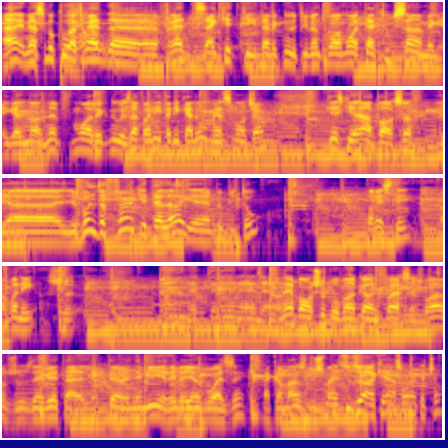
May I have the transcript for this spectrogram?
Ah, merci beaucoup à Fred, euh, Fred Sakit qui est avec nous depuis 23 mois. Tatou 100 mais également 9 mois avec nous. Zafoni fait des cadeaux. Merci, mon chum. Qu'est-ce qu'il y a là en part ça? Il y a le boule de feu qui était là il y a un peu plus tôt. Il va rester. Il va revenir. sur- On a un bon show pour vous encore une fois ce soir. Je vous invite à alerter un ami et réveiller un voisin. Ça commence doucement. Est-ce du hockey à soir, quelque chose?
